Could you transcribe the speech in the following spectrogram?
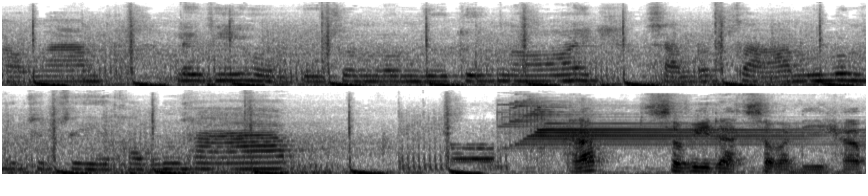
ขาวงาม เลขที่6อยู่ชมรมยูทูบน้อย3ทับ3รุ่น14ขอบคุณครับ ครับ สวีดัสสวัสดีครับ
